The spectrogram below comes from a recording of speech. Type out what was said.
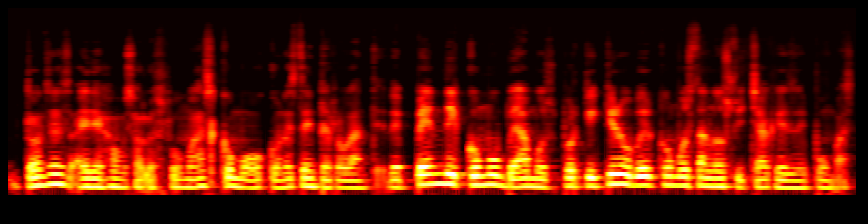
Entonces ahí dejamos a los Pumas como con esta interrogante. Depende cómo veamos, porque quiero ver cómo están los fichajes de Pumas.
